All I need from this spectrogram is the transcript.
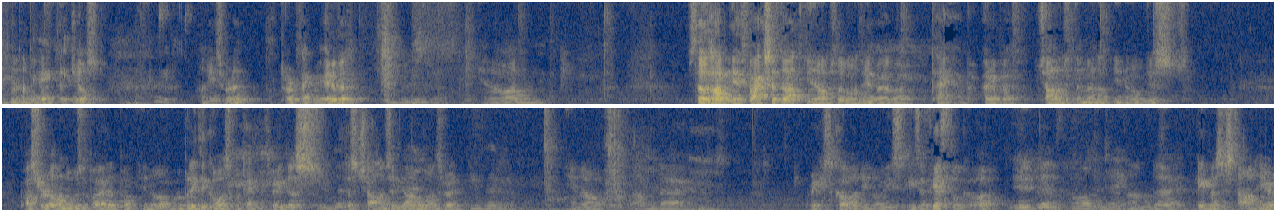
you know, you have to adjust. And he sort of tried to take me out of it, Mhm. you know, and I'm still having the effects of that, you know, I'm still going through a bit of a, time, a bit of a challenge at the minute, you know, just Pastor Alan knows about it, but you know, I believe that God's going to take me through this, this challenge that I'm going through. You you know, and uh, praise God, you know, he's, he's a faithful God, Amen. All the time. and uh, even as I stand here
